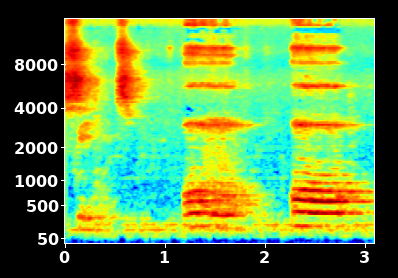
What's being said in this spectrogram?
sequence. Oh, oh.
